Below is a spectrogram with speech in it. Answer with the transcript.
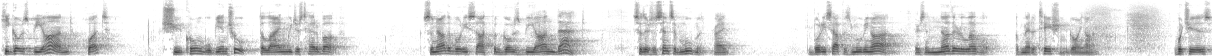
He goes beyond what? 虚空无边处, the line we just had above. So now the Bodhisattva goes beyond that. So there's a sense of movement, right? The Bodhisattva is moving on. There's another level of meditation going on, which is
